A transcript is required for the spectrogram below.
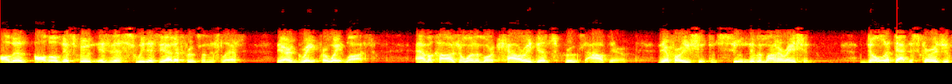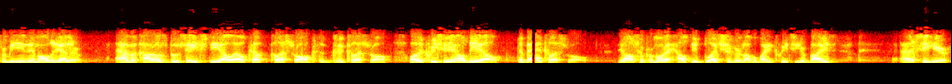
Although, although this fruit isn't as sweet as the other fruits on this list, they are great for weight loss. Avocados are one of the more calorie dense fruits out there. Therefore, you should consume them in moderation. Don't let that discourage you from eating them altogether. Avocados boost HDL cholesterol, the good cholesterol, while increasing LDL, the bad cholesterol. They also promote a healthy blood sugar level by increasing your body's, uh, let's see here,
